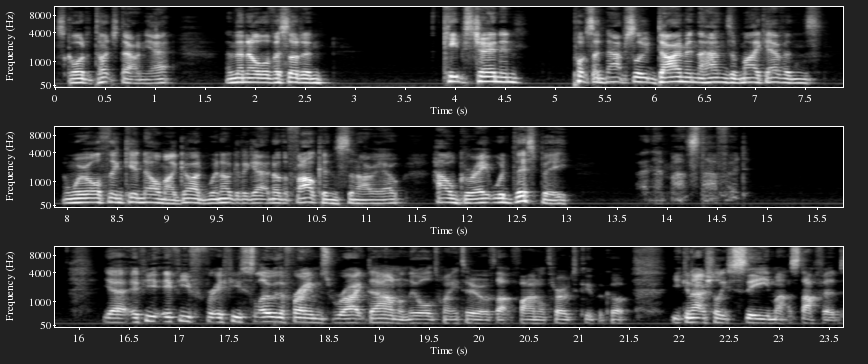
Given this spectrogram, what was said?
scored a touchdown yet," and then all of a sudden keeps churning, puts an absolute dime in the hands of Mike Evans, and we're all thinking, "Oh my God, we're not going to get another Falcons scenario. How great would this be?" And then Matt Stafford. Yeah, if you if you if you slow the frames right down on the all twenty two of that final throw to Cooper Kupp, you can actually see Matt Stafford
